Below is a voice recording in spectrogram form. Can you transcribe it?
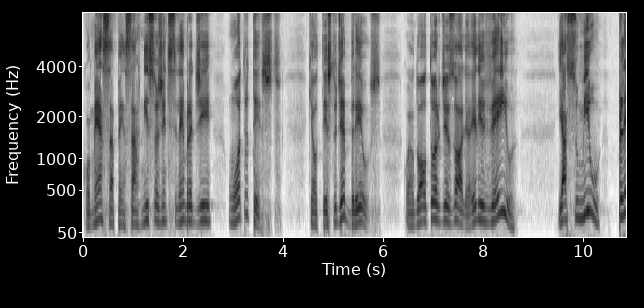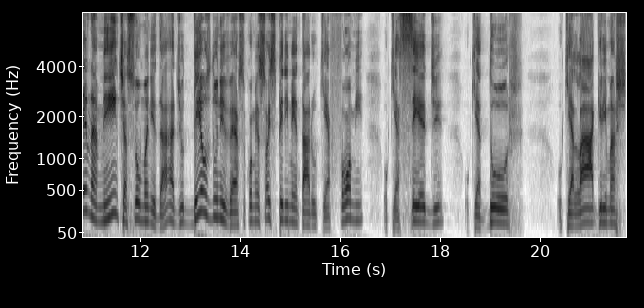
começa a pensar nisso, a gente se lembra de um outro texto, que é o texto de Hebreus, quando o autor diz: Olha, ele veio e assumiu plenamente a sua humanidade, o Deus do universo começou a experimentar o que é fome, o que é sede, o que é dor, o que é lágrimas,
